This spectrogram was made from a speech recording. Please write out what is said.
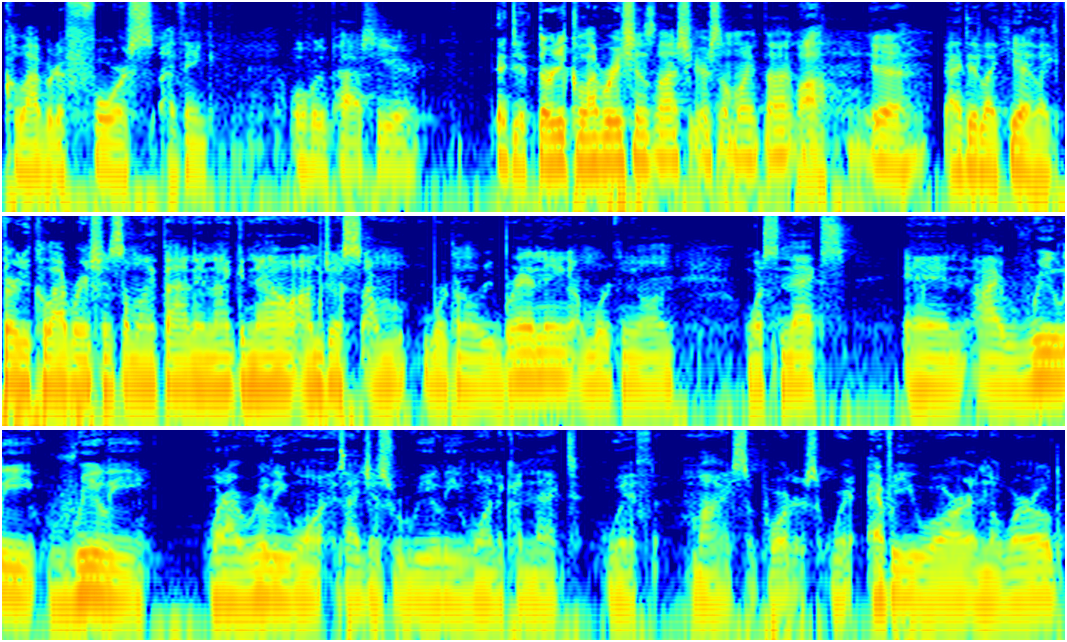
collaborative force. I think over the past year. I did 30 collaborations last year or something like that. Wow. Yeah, I did like yeah, like 30 collaborations, something like that. And like now, I'm just I'm working on rebranding. I'm working on what's next, and I really, really, what I really want is I just really want to connect with my supporters wherever you are in the world,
